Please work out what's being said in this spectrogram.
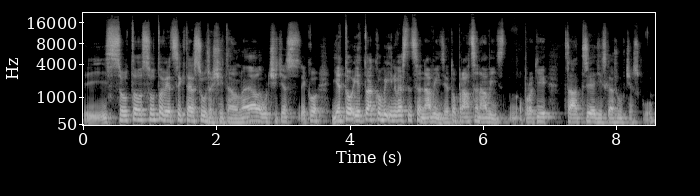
jsou to, jsou to věci, které jsou řešitelné, ale určitě jako, je to, je to jakoby investice navíc, je to práce navíc oproti třeba 3D tiskařům v Česku.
